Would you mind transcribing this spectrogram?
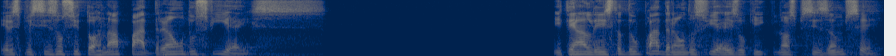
eles precisam se tornar padrão dos fiéis. E tem a lista do padrão dos fiéis, o que nós precisamos ser.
